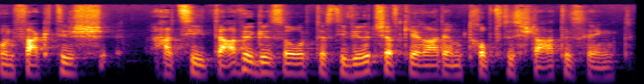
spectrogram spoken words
Und faktisch hat sie dafür gesorgt, dass die Wirtschaft gerade am Tropf des Staates hängt.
